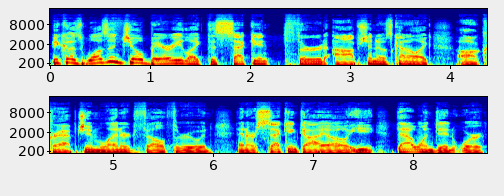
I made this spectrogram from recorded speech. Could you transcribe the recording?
because wasn't Joe Barry like the second, third option? It was kind of like, oh crap, Jim Leonhard fell through, and and our second guy, oh he that one didn't work.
